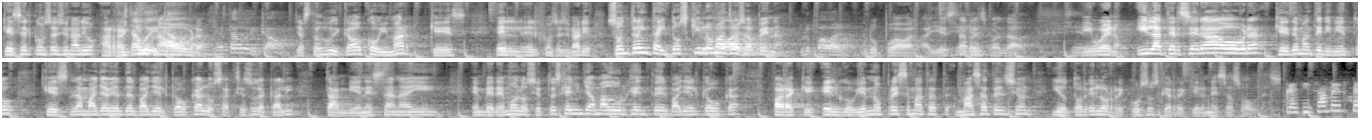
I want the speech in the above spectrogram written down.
que es el concesionario, arranque una obra. Ya está adjudicado. Ya está adjudicado Covimar, que es el, el concesionario. Son 32 kilómetros Aval, ¿no? apenas. Grupo Aval. Grupo Aval, ahí está respaldado. Sí, Y bueno, y la tercera obra, que es de mantenimiento, que es la malla vial del Valle del Cauca, los accesos a Cali, también están ahí en veremos. Lo cierto es que hay un llamado urgente del Valle del Cauca para que el gobierno preste más, más atención y otorgue los recursos que requieren esas obras. precisamente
